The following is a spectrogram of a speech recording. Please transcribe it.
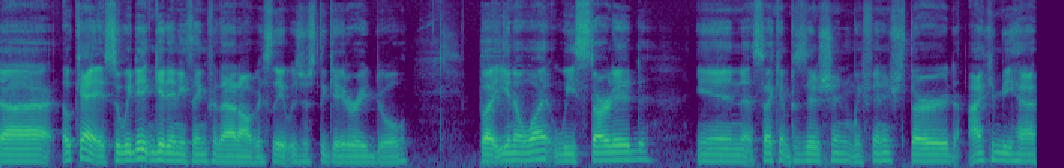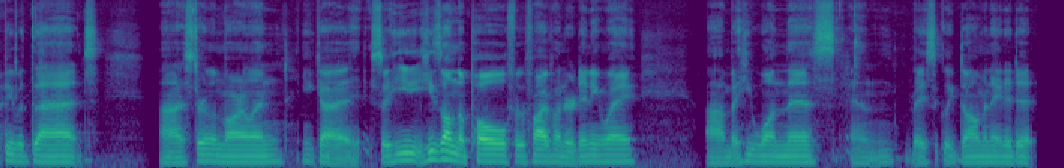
uh, okay, so we didn't get anything for that. Obviously, it was just the Gatorade duel. But you know what? We started in second position. We finished third. I can be happy with that. Uh, Sterling Marlin, he got so he he's on the pole for the 500 anyway, uh, but he won this and basically dominated it.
